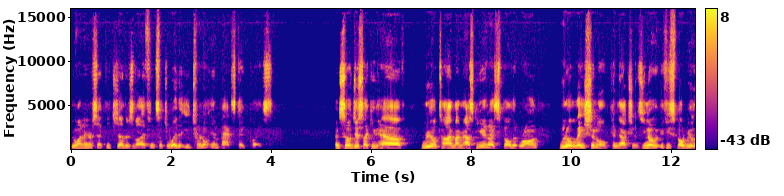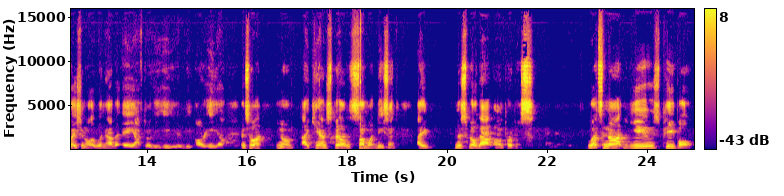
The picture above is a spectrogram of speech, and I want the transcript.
We want to intersect each other's lives in such a way that eternal impacts take place. And so, just like you have real time, I'm asking you, and I spelled it wrong, relational connections. You know, if you spelled relational, it wouldn't have an A after the E, it would be R E L. And so, you know, I can spell somewhat decent. I misspelled that on purpose. Let's not use people.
